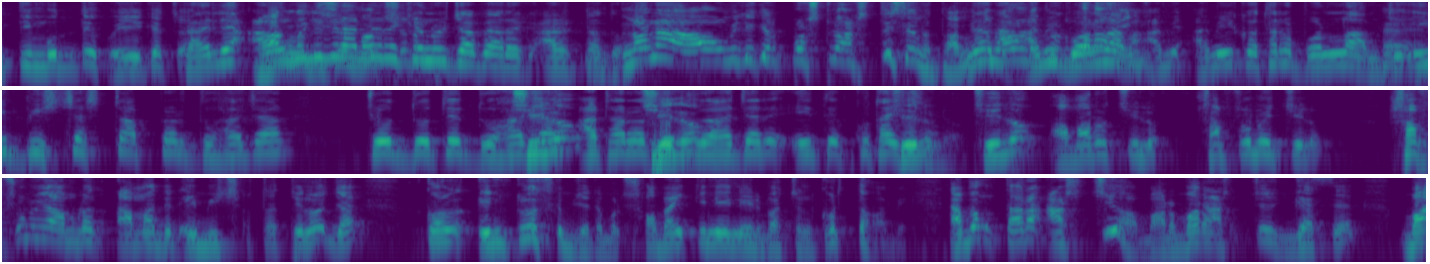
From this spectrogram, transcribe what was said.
ইতিমধ্যে হয়ে গেছে। তাহলে আওয়ামী লীগের আন্ডারে কেন যাবে আরেকটা দল? না না আওয়ামী লীগের প্রশ্ন আসতেছে না তো আমি বললাম আমি আমি এই কথাটা বললাম যে এই বিশ্বাসটা আপনার দু হাজার চোদ্দতে দু হাজার ছিল, আঠারোতে দু হাজার এইতে কোথায় ছিল ছিল? ছিল আমারও ছিল সবসময় ছিল। সবসময় আমরা আমাদের এই বিশ্বাসটা ছিল যা ইনক্লুসিভ যেটা বল সবাইকে নিয়ে নির্বাচন করতে হবে। এবং তারা আসছেও বারবার আসছে গেছে বা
